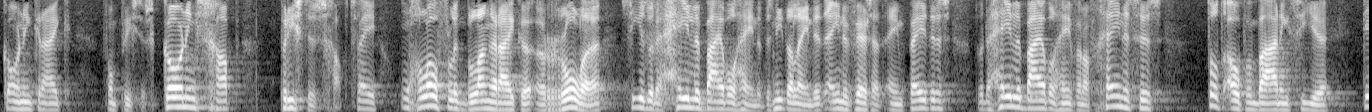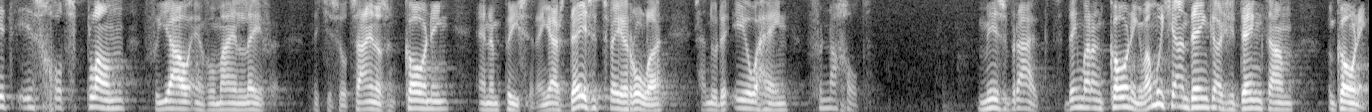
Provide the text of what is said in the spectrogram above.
Koninkrijk van priesters. Koningschap, priesterschap. Twee ongelooflijk belangrijke rollen zie je door de hele Bijbel heen. Dat is niet alleen dit ene vers uit 1 Petrus. Door de hele Bijbel heen, vanaf Genesis tot Openbaring, zie je: dit is Gods plan voor jou en voor mijn leven. Dat je zult zijn als een koning en een priester. En juist deze twee rollen zijn door de eeuwen heen vernacheld misbruikt. Denk maar aan koningen. Waar moet je aan denken als je denkt aan een koning?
